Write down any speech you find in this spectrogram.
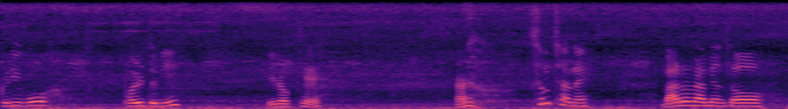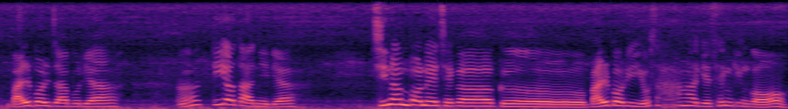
그리고 벌들이 이렇게 아휴 숨차네. 말을 하면서 말벌 잡으랴 어? 뛰어다니랴. 지난번에 제가 그 말벌이 요상하게 생긴 거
